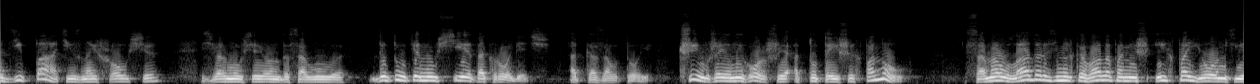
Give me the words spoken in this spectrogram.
адзіпаці знайшоўся, звярнуўся ён да салула. Ды тут яны ўсе так робяць, адказаў той. Чым жа яны горшыя ад тутэйшых паноў. Сама ўлада размеркавала паміж іх паёнкі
